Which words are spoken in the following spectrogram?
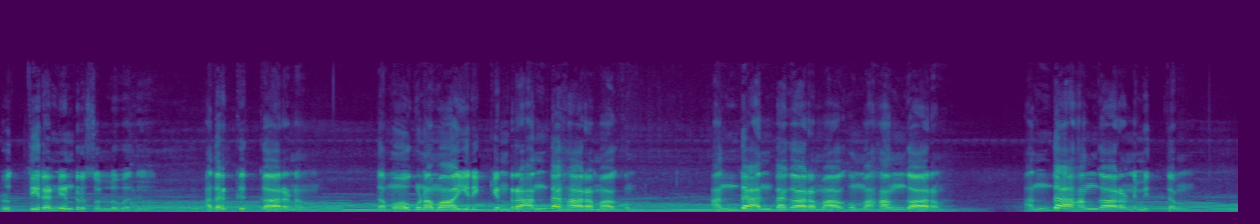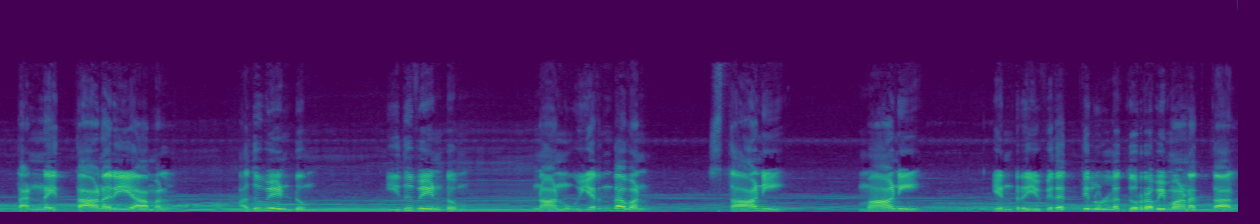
ருத்திரன் என்று சொல்லுவது. அதற்கு காரணம் தமோகுணமாயிருக்கின்ற அந்தகாரமாகும். அந்த அந்தகாரமாகும் அகங்காரம். அந்த அகங்கார நிமித்தம் தன்னை தானறியாமல் அது வேண்டும் இது வேண்டும் நான் உயர்ந்தவன் ஸ்தானி மானி என்று இவ்விதத்தில் உள்ள துரபிமானத்தால்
